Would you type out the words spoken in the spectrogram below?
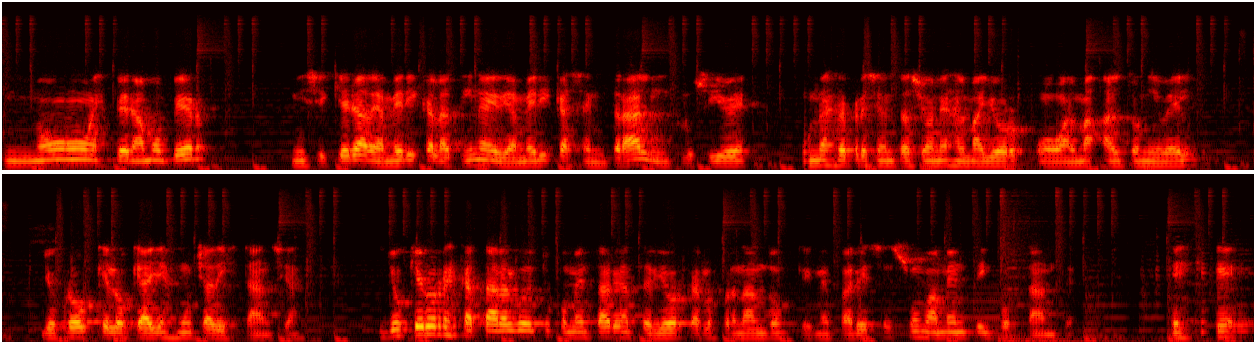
no esperamos ver ni siquiera de América Latina y de América Central, inclusive unas representaciones al mayor o al más alto nivel. Yo creo que lo que hay es mucha distancia. Yo quiero rescatar algo de tu comentario anterior, Carlos Fernando, que me parece sumamente importante. Es que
